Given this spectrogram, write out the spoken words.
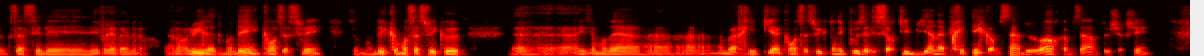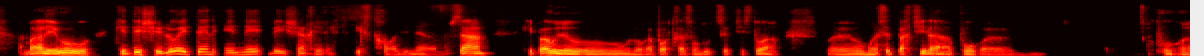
Donc ça, c'est les, vraies valeurs. Alors lui, il a demandé comment ça se fait? Il a demandé comment ça se fait que euh, ils ont demandé à, à, comment ça se fait que ton épouse elle est sortie bien apprêtée comme ça, dehors, comme ça, te chercher? Amar Léo, qui était chez Loeten, aîné Extraordinaire, ça, qui pas où on rapportera sans doute cette histoire, euh, au moins cette partie-là, pour, euh, pour,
